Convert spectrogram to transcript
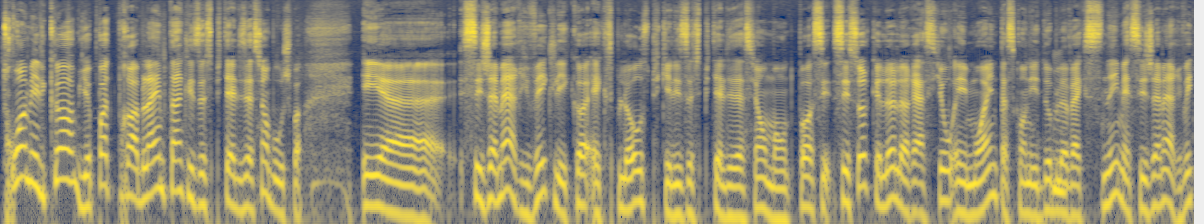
3000 cas, il n'y a pas de problème tant que les hospitalisations ne bougent pas. Et euh, c'est jamais arrivé que les cas explosent puis que les hospitalisations montent pas. C'est sûr que là, le ratio est moindre parce qu'on est double vacciné, mais c'est jamais arrivé.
